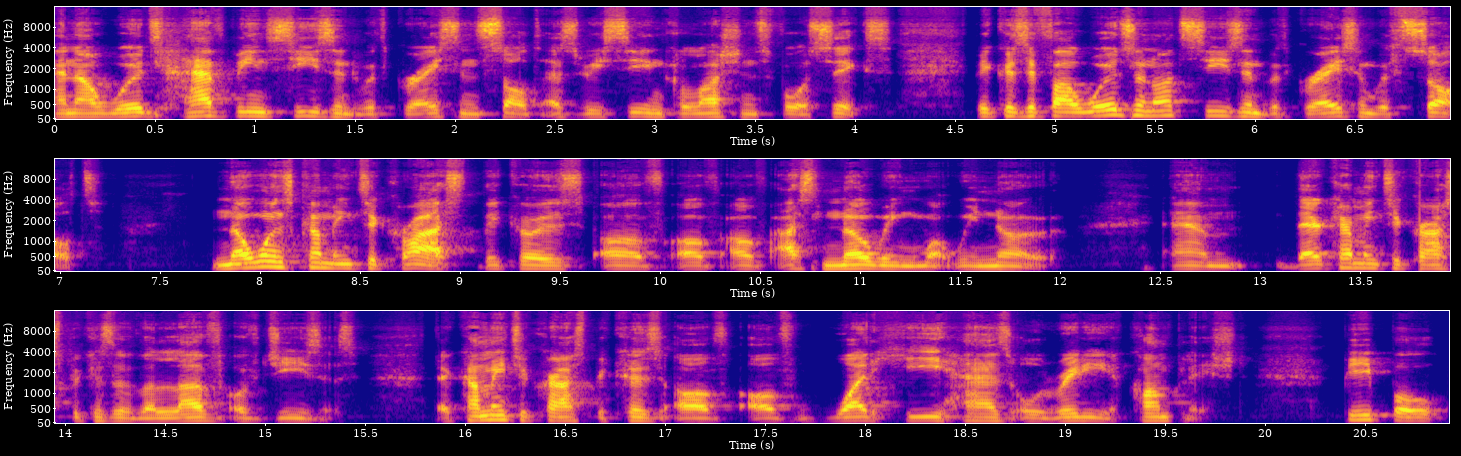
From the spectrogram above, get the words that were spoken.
and our words have been seasoned with grace and salt as we see in colossians 4 6 because if our words are not seasoned with grace and with salt no one's coming to christ because of of, of us knowing what we know. Um, they're coming to christ because of the love of jesus. They're coming to christ because of of what he has already accomplished. People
